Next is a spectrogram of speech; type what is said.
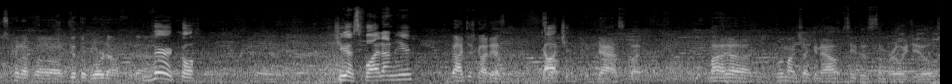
just kind of uh, get the word out for that. Very cool. Did you guys fly down here? I just got in. Gotcha. So, with gas, but my uh, wouldn't mind checking out. See if there's some early deals.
